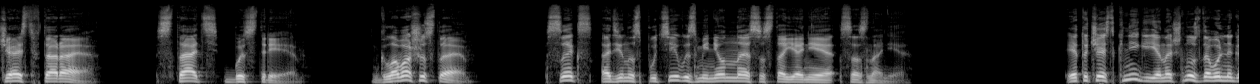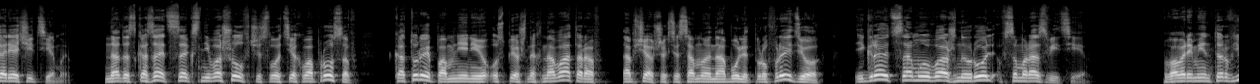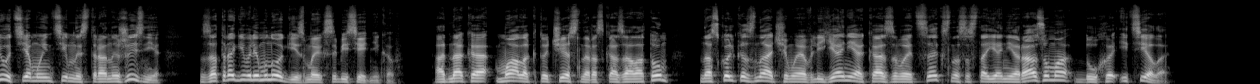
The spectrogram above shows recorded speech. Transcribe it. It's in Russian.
Часть вторая. Стать быстрее. Глава шестая. Секс – один из путей в измененное состояние сознания. Эту часть книги я начну с довольно горячей темы. Надо сказать, секс не вошел в число тех вопросов, которые, по мнению успешных новаторов, общавшихся со мной на Bulletproof Radio, играют самую важную роль в саморазвитии. Во время интервью тему интимной стороны жизни затрагивали многие из моих собеседников. Однако мало кто честно рассказал о том, насколько значимое влияние оказывает секс на состояние разума, духа и тела.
